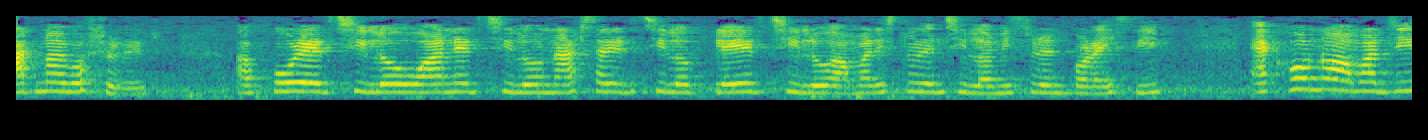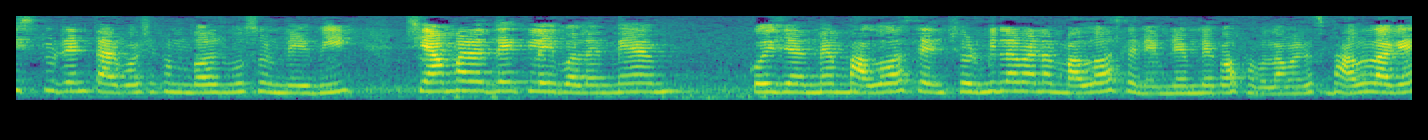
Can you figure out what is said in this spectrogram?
আট, নয় বছরের। ফোর এর ছিল ওয়ানের ছিল নার্সারির ছিল প্লে এর ছিল, আমার স্টুডেন্ট ছিল, আমি স্টুডেন্ট পড়াইছি। এখনও আমার যে স্টুডেন্ট তার বয়স এখন দশ বছর মেবি সে আমার দেখলেই বলে ম্যাম কই যান? ম্যাম ভালো আছেন? শর্মিলা ম্যাডাম ভালো আছেন? এমনি এমনি কথা বলে, আমার কাছে ভালো লাগে।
